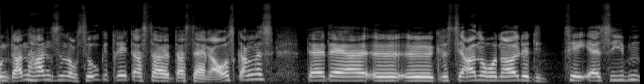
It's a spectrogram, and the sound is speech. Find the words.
Und dann haben sie noch so gedreht, dass der, dass der rausgegangen ist, der, der äh, äh, Cristiano Ronaldo, die CR7,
